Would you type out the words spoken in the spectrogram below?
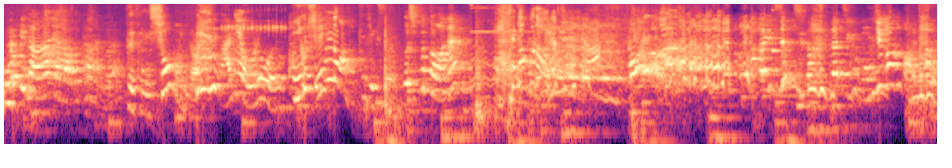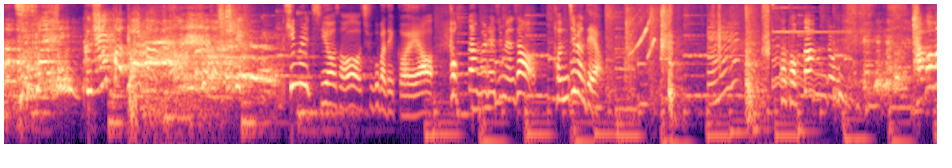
이렇게 잘하냐 못하는 거야? 근데 되게 쉬워 보인다. 아니에요 어려워요. 이거 10분 동안 버틴 적 있어요. 너 10분 동안 지어서 주고받을 거예요. 덕담을 해주면서 던지면 돼요. 자, 덕담 좀. 자범아!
